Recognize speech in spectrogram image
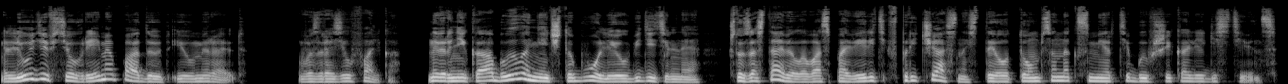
«Люди все время падают и умирают», — возразил Фалька. «Наверняка было нечто более убедительное — что заставило вас поверить в причастность Тео Томпсона к смерти бывшей коллеги Стивенс.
